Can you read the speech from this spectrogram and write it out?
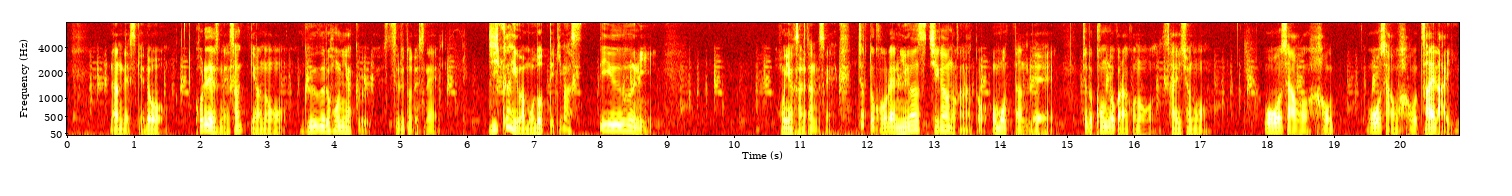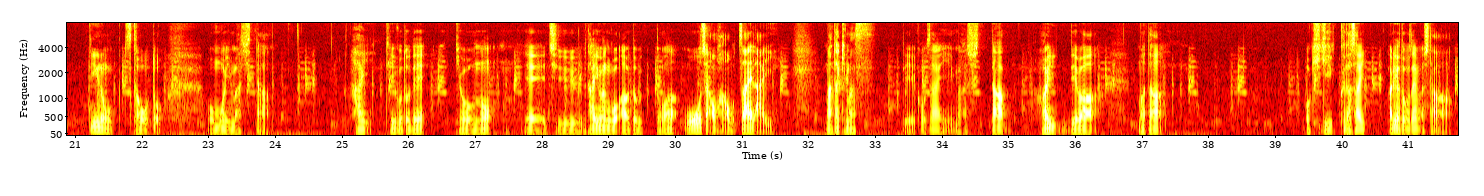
なんですけど、これですね、さっきあの Google 翻訳するとですね、次回は戻ってきますっていう風に翻訳されたんですね。ちょっとこれはニュアンス違うのかなと思ったんで、ちょっと今度からこの最初の我想好我想好再来っていうのを使おうと思いました。はい。ということで、今日の、えー中台湾語アウトプットは、我想好再来。また来ます。でございました。はい。では、また、お聞きください。ありがとうございました。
